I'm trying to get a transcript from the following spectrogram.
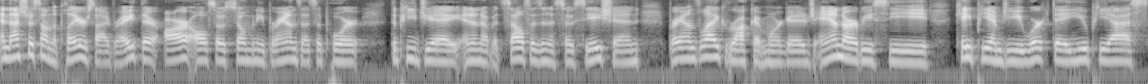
And that's just on the player side, right? There are also so many brands that support the PGA in and of itself as an association. Brands like Rocket Mortgage and RBC, KPMG, Workday, UPS.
